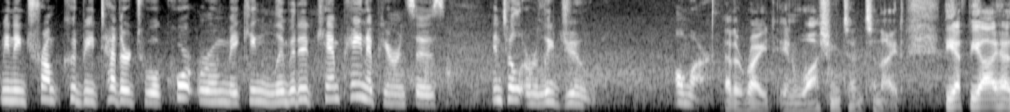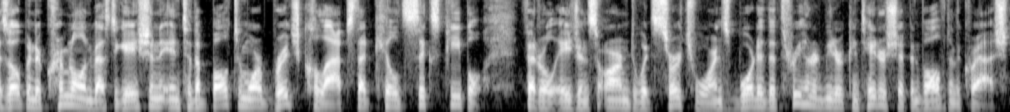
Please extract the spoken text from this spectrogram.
meaning Trump could be tethered to a courtroom making limited campaign appearances until early June. Omar. Heather Wright in Washington tonight. The FBI has opened a criminal investigation into the Baltimore bridge collapse that killed six people. Federal agents armed with search warrants boarded the 300 meter container ship involved in the crash.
